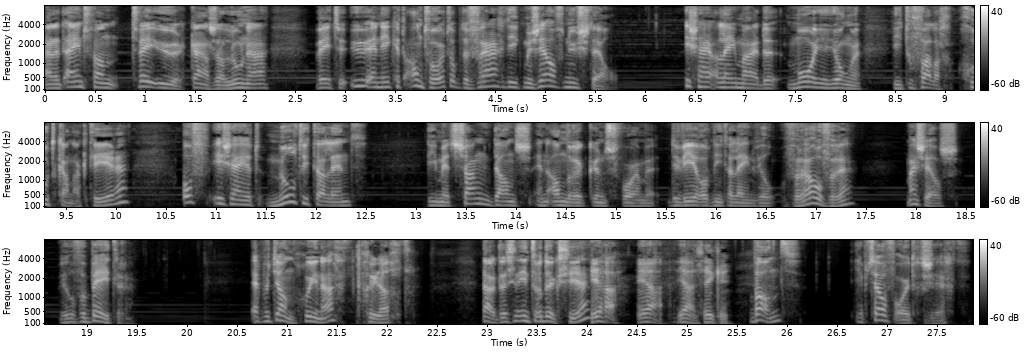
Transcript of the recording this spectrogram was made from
Aan het eind van twee uur Casa Luna weten u en ik het antwoord op de vraag die ik mezelf nu stel. Is hij alleen maar de mooie jongen die toevallig goed kan acteren? Of is hij het multitalent die met zang, dans en andere kunstvormen... de wereld niet alleen wil veroveren, maar zelfs wil verbeteren? Egbert-Jan, goeienacht. Goeienacht. Nou, dat is een introductie, hè? Ja, ja, ja, zeker. Want hebt zelf ooit gezegd,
